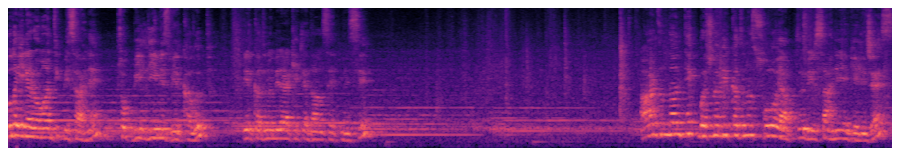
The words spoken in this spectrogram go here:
Bu da yine romantik bir sahne. Çok bildiğimiz bir kalıp. Bir kadının bir erkekle dans etmesi. Ardından tek başına bir kadının solo yaptığı bir sahneye geleceğiz.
